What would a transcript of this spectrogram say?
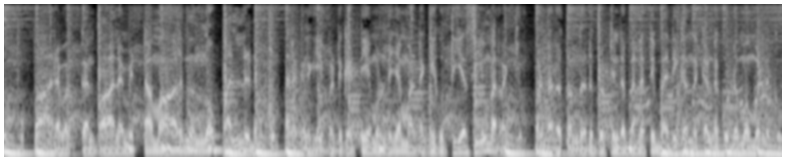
തുപ്പും. പാര വെക്കാൻ പാലമിട്ട മാറി നിന്നോ പല്ലെടുക്കും. അരക്കണ കീപ്പെട്ട് കെട്ടിയ മുണ്ട് ഞാൻ മടക്കി കുത്തിയ സീം വരയ്ക്കും. പണ്ടര തന്നൊരു തുട്ടിന്റെ ബലത്തിൽ ഭരിക്കാൻ നിൽക്കേണ്ട കുടുംബം വെളുക്കും.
